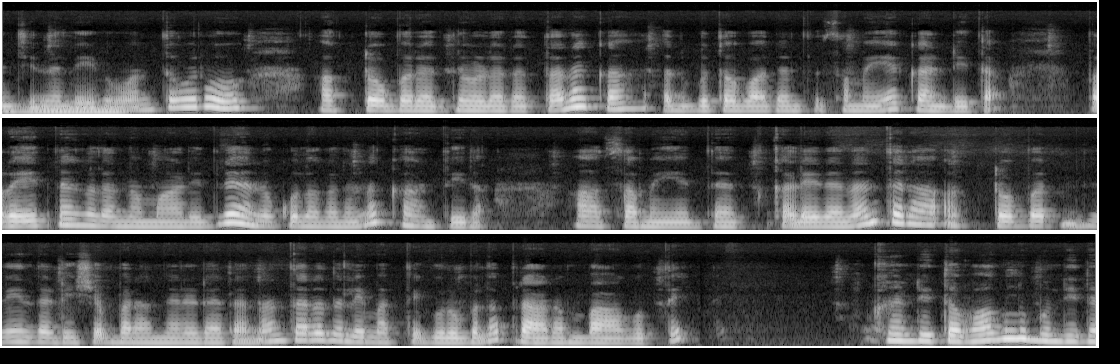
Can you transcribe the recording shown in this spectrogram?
ಅಂಚಿನಲ್ಲಿ ಇರುವಂಥವರು ಅಕ್ಟೋಬರ್ ಹದಿನೇಳರ ತನಕ ಅದ್ಭುತವಾದಂಥ ಸಮಯ ಖಂಡಿತ. ಪ್ರಯತ್ನಗಳನ್ನು ಮಾಡಿದರೆ ಅನುಕೂಲಗಳನ್ನು ಕಾಣ್ತೀರ? ಆ ಸಮಯದ ಕಳೆದ ನಂತರ ಅಕ್ಟೋಬರ್ನಿಂದ ಡಿಸೆಂಬರ್ ಹನ್ನೆರಡರ ನಂತರದಲ್ಲಿ ಮತ್ತೆ ಗುರುಬಲ ಪ್ರಾರಂಭ ಆಗುತ್ತೆ. ಖಂಡಿತವಾಗಲೂ ಮುಂದಿನ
